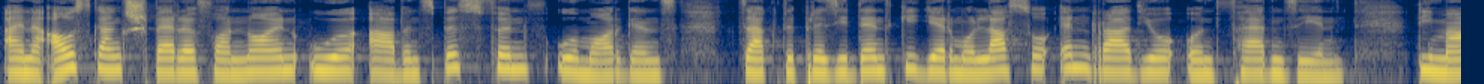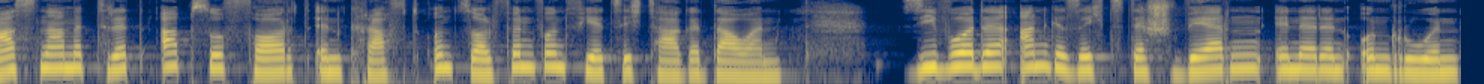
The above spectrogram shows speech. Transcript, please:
eine Ausgangssperre von 9 Uhr abends bis 5 Uhr morgens, sagte Präsident Guillermo Lasso in Radio und Fernsehen. Die Maßnahme tritt ab sofort in Kraft und soll 45 Tage dauern. Sie wurde angesichts der schweren inneren Unruhen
